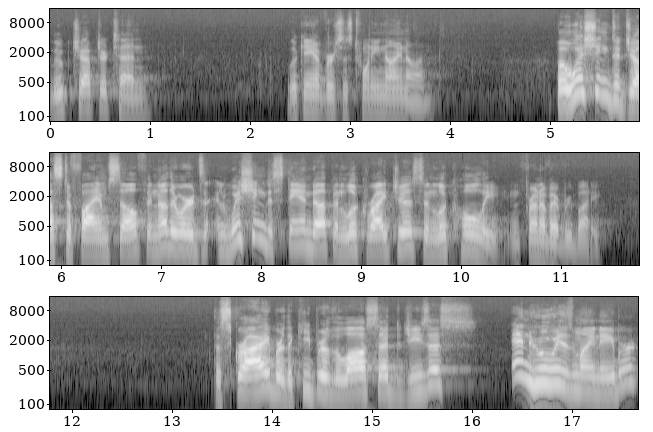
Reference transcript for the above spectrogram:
Luke chapter 10, looking at verses 29 on. But wishing to justify himself, in other words, wishing to stand up and look righteous and look holy in front of everybody. The scribe or the keeper of the law said to Jesus, And who is my neighbor?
